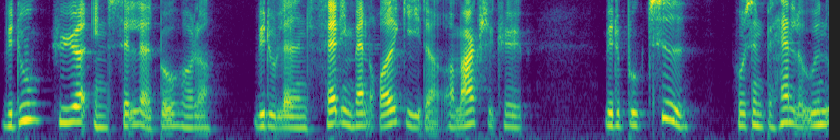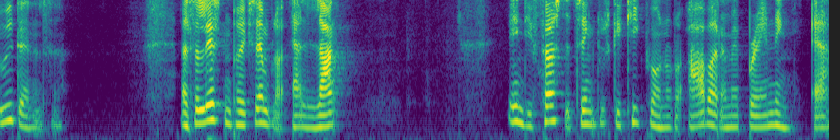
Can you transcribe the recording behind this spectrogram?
Vil du hyre en selvlært bogholder? Vil du lade en fattig mand rådgive dig om aktiekøb? Vil du booke tid hos en behandler uden uddannelse? Altså listen på eksempler er lang. En af de første ting, du skal kigge på, når du arbejder med branding, er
